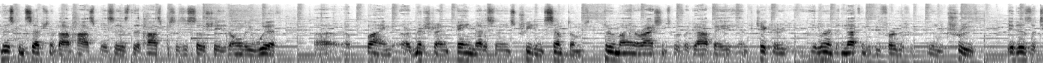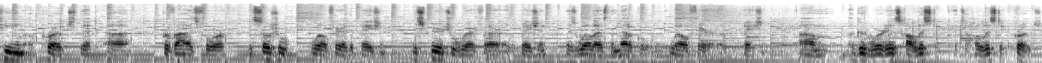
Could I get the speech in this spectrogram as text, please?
misconception about hospice is that hospice is associated only with uh, applying or administering pain medicines, treating symptoms. Through my interactions with Agape in particular, you learn that nothing could be further than the truth. It is a team approach that uh, provides for the social welfare of the patient, the spiritual welfare of the patient, as well as the medical welfare of the patient. Um, a good word is holistic. It's a holistic approach.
